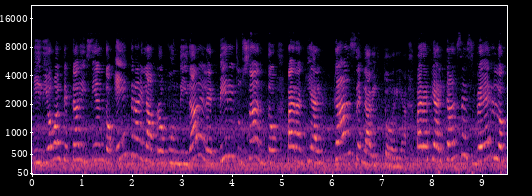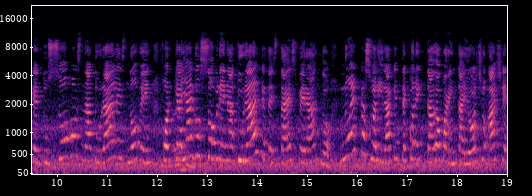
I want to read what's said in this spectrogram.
y Dios hoy te está diciendo, entra en la profundidad del Espíritu Santo para que alcances la victoria, para que alcances ver lo que tus ojos naturales no ven, porque hay algo sobrenatural que te está esperando. No es casualidad que estés conectado a 48H,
